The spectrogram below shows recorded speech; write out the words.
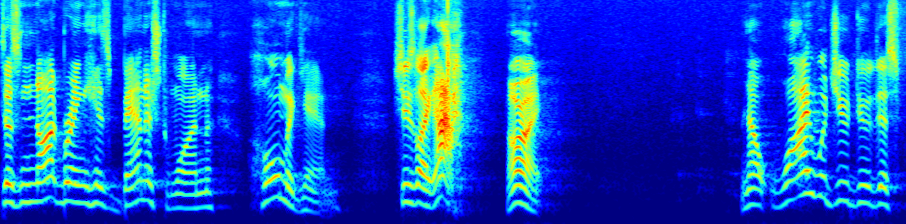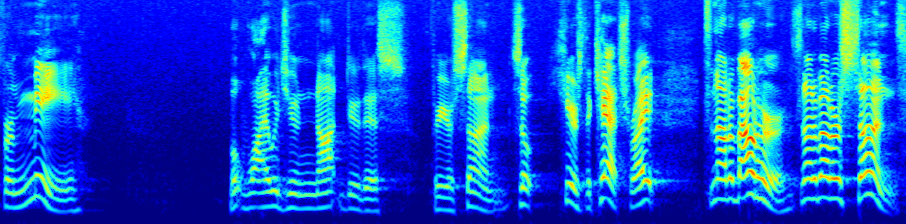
does not bring his banished one home again. She's like, ah, all right, now, why would you do this for me, but why would you not do this for your son? So here's the catch, right? It's not about her, it's not about her sons.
